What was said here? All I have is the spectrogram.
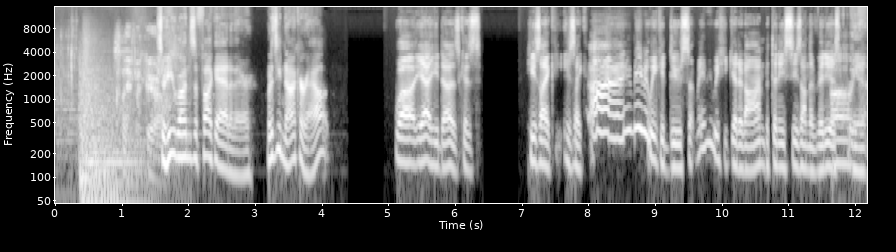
Clever girl. So he runs the fuck out of there. What does he knock her out? Well, yeah, he does because he's like he's like, ah, maybe we could do some, maybe we could get it on. But then he sees on the videos Oh, yeah.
